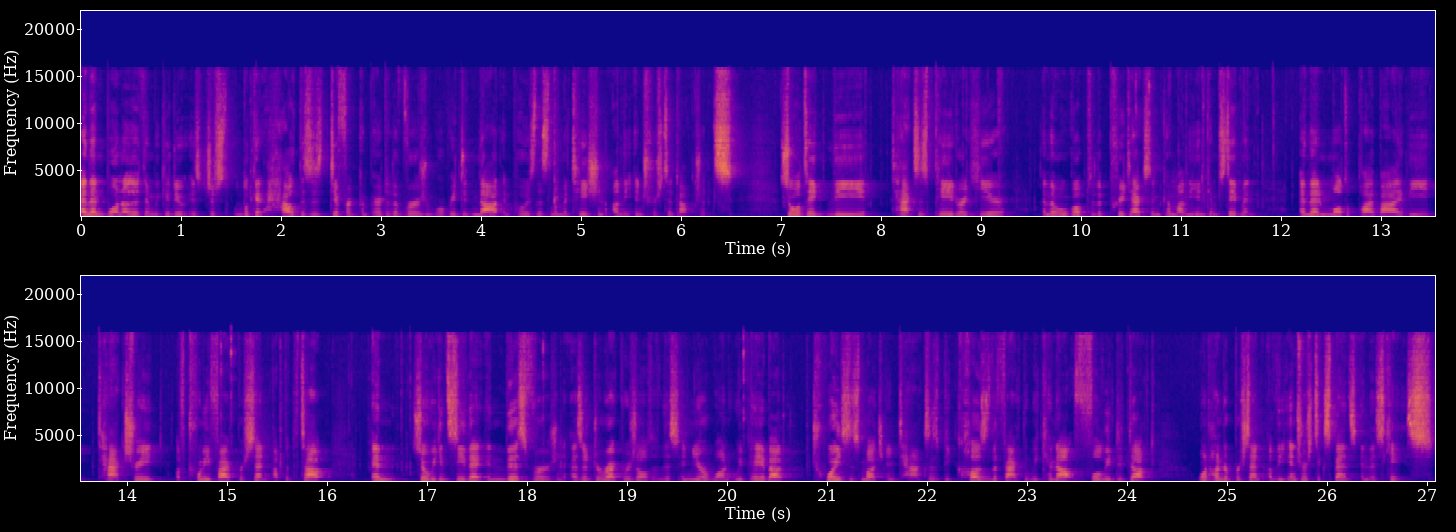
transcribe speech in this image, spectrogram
And then one other thing we could do is just look at how this is different compared to the version where we did not impose this limitation on the interest deductions. So we'll take the taxes paid right here, and then we'll go up to the pre-tax income on the income statement, and then multiply by the tax rate of 25% up at the top. And so we can see that in this version, as a direct result of this in year one, we pay about twice as much in taxes because of the fact that we cannot fully deduct 100% of the interest expense in this case.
